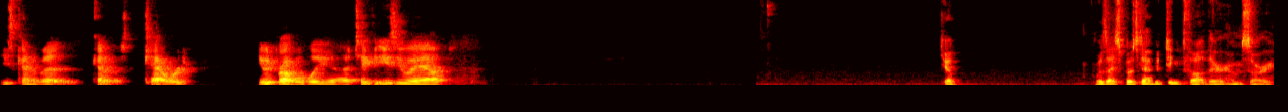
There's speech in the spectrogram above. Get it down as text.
he's kind of a, kind of a coward. He would probably uh, take the easy way out. Yep. Was I supposed to have a deep thought there? I'm sorry.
